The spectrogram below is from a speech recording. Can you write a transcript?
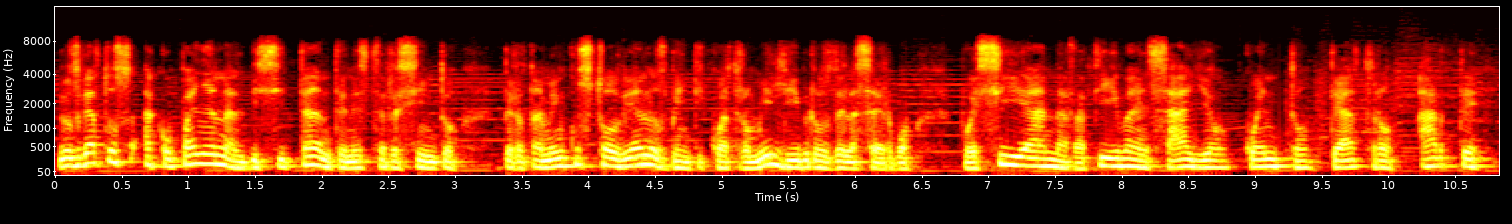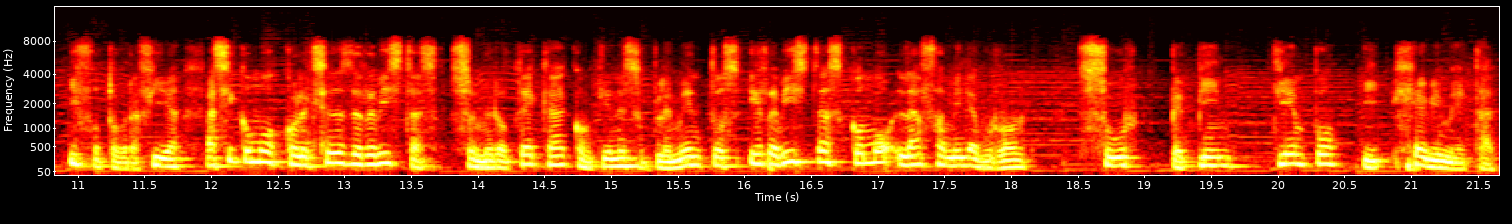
los gatos acompañan al visitante en este recinto, pero también custodian los 24.000 libros del acervo, poesía, narrativa, ensayo, cuento, teatro, arte y fotografía, así como colecciones de revistas. Su hemeroteca contiene suplementos y revistas como La Familia Burrón, Sur, Pepín, Tiempo y Heavy Metal.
